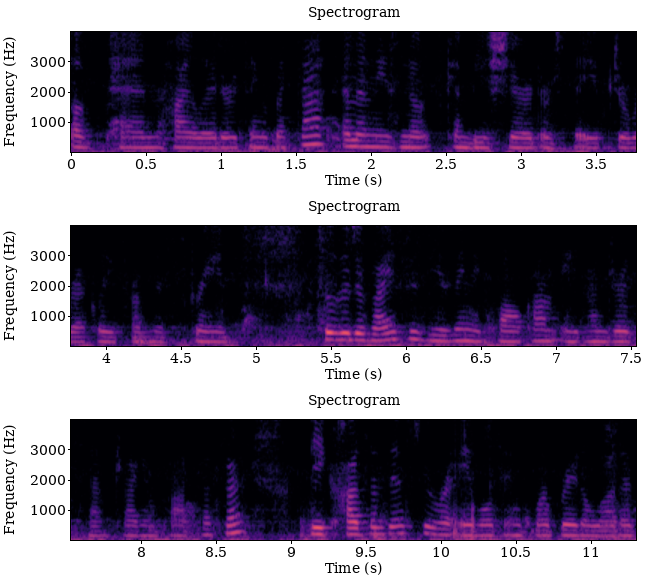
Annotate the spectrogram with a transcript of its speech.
of pen, highlighter, things like that, and then these notes can be shared or saved directly from this screen. So the device is using a Qualcomm 800 Snapdragon processor. Because of this, we were able to incorporate a lot of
